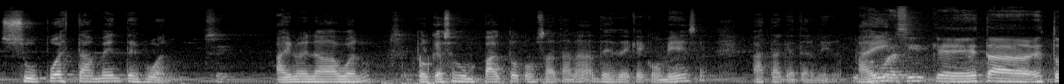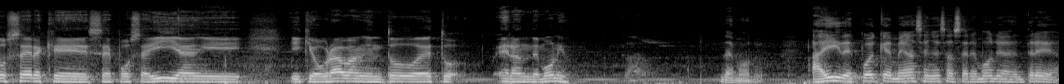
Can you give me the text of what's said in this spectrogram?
supuestamente bueno. Sí. Ahí no hay nada bueno, porque eso es un pacto con Satanás desde que comienza hasta que termina. Ahí, ¿Cómo decir que esta, estos seres que se poseían y, y que obraban en todo esto eran demonios? Claro, demonio. Ahí después que me hacen esa ceremonia de entrega,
